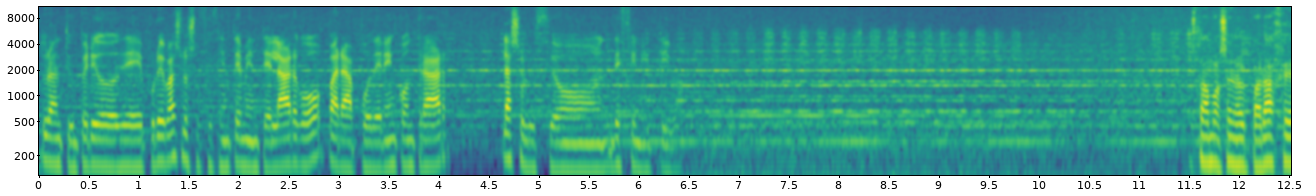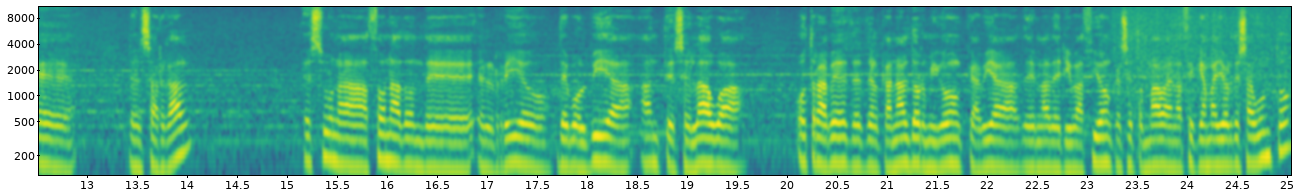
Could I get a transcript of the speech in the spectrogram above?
durante un periodo de pruebas lo suficientemente largo para poder encontrar la solución definitiva. Estamos en el paraje del Sargal. Es una zona donde el río devolvía antes el agua otra vez desde el canal de hormigón que había de la derivación que se tomaba en la acequia mayor de Sagunto.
